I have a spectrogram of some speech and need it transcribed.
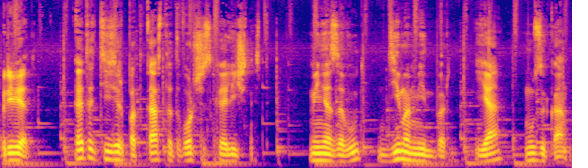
Привет! Это тизер подкаста «Творческая личность». Меня зовут Дима Мидберн. Я музыкант.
